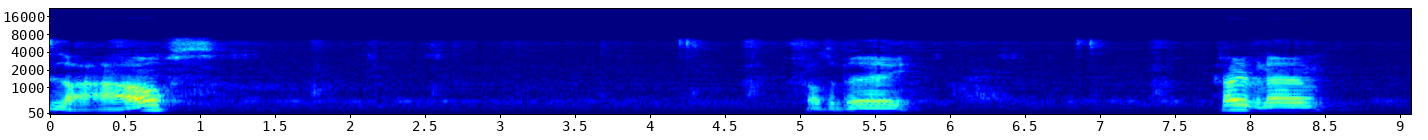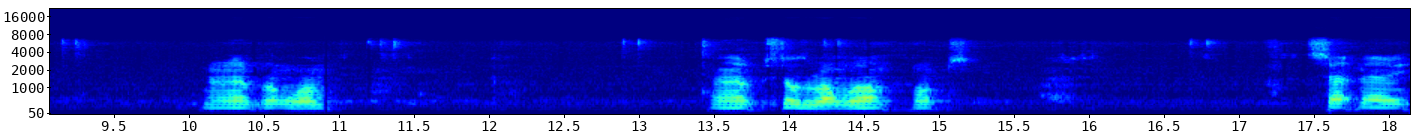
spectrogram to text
Louth. Fotherby. Covenham. No, wrong one. No, still the wrong one. Whoops. Satney.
